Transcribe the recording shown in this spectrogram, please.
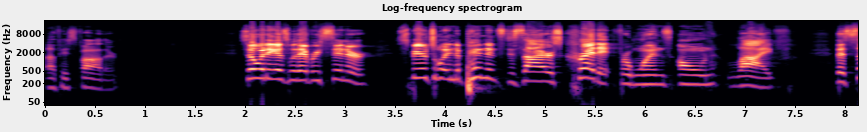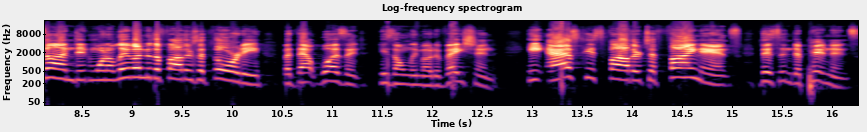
of his father. So it is with every sinner. Spiritual independence desires credit for one's own life. The son didn't want to live under the father's authority, but that wasn't his only motivation. He asked his father to finance this independence,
